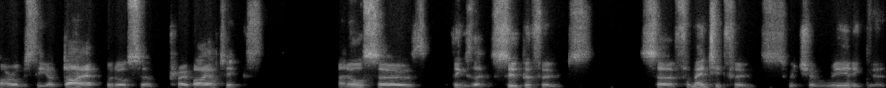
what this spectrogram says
are obviously your diet, but also probiotics and also things like superfoods. So, fermented foods, which are really good,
